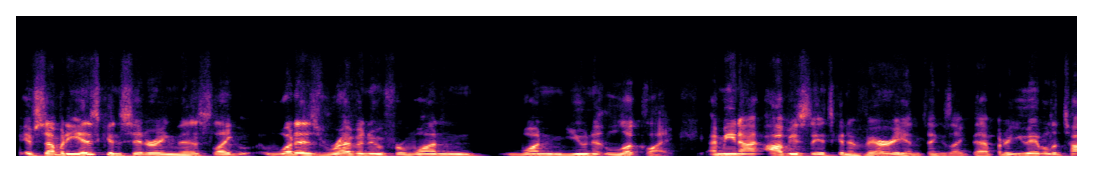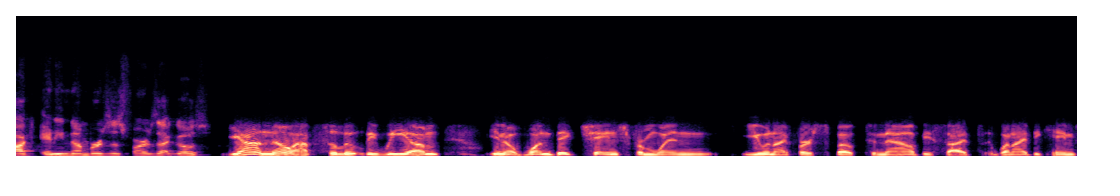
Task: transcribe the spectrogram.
If somebody is considering this, like, what does revenue for one one unit look like? I mean, I, obviously it's going to vary and things like that, but are you able to talk any numbers as far as that goes? Yeah, no, absolutely. We, um, you know, one big change from when you and I first spoke to now, besides when I became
